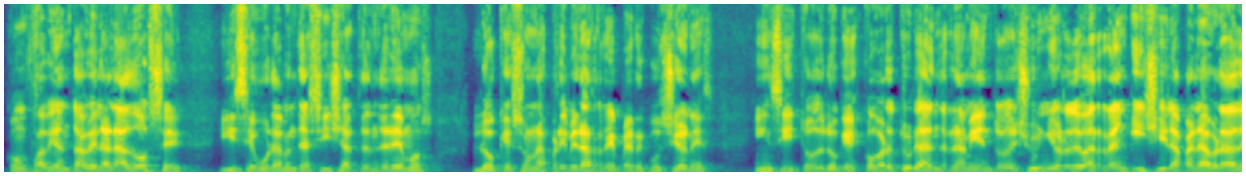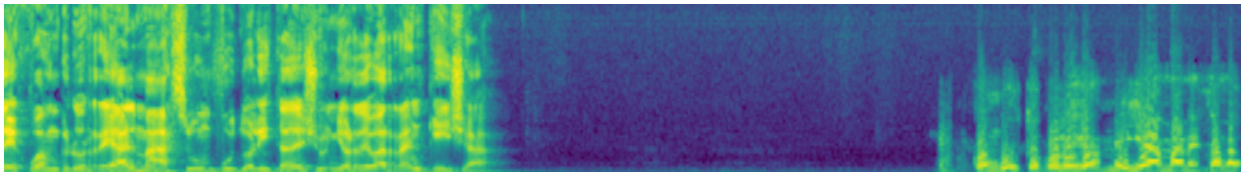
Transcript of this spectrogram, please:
con Fabián Tabela a las 12 y seguramente así ya tendremos lo que son las primeras repercusiones, insisto, de lo que es cobertura de entrenamiento de Junior de Barranquilla y la palabra de Juan Cruz Real más un futbolista de Junior de Barranquilla. Con gusto, colegas, me llaman, estamos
